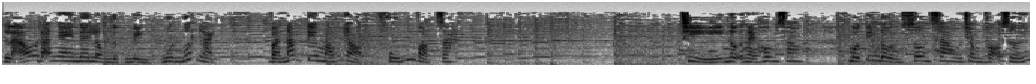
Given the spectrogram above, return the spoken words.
Lão đã nghe nơi lòng ngực mình buôn bút lạnh, Và năm tia máu nhỏ phúng vọt ra. Chỉ nội ngày hôm sau, Một tin đồn xôn xao trong võ giới,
